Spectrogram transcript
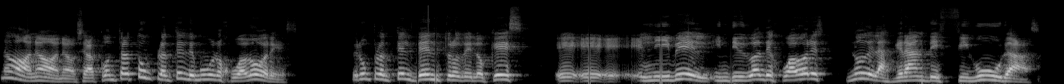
No, no, no. O sea, contrató un plantel de muy buenos jugadores, pero un plantel dentro de lo que es eh, eh, el nivel individual de jugadores, no de las grandes figuras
